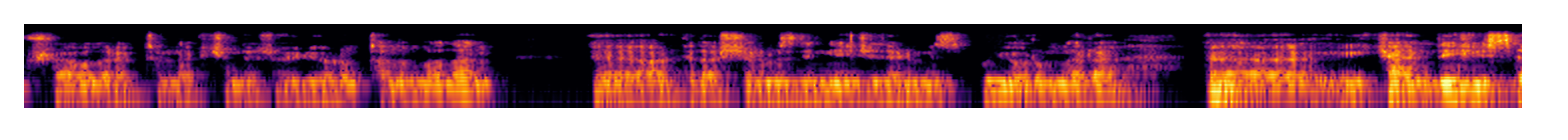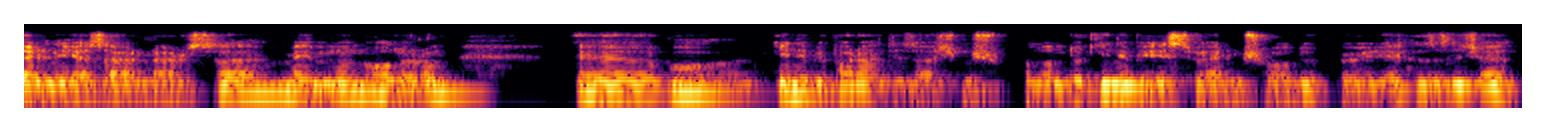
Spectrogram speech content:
kuşağı olarak tırnak içinde söylüyorum. Tanımlanan e, arkadaşlarımız, dinleyicilerimiz bu yorumlara e, kendi hislerini yazarlarsa memnun olurum. E, bu yine bir parantez açmış bulunduk. Yine bir es vermiş olduk. Böyle hızlıca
